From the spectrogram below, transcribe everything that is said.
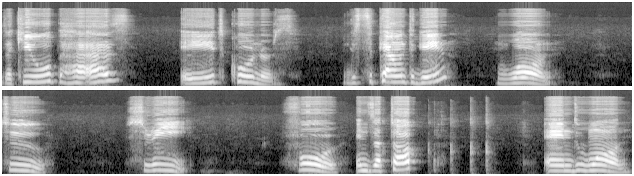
the cube has eight corners. Let's count again. One two three four. In the top and one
